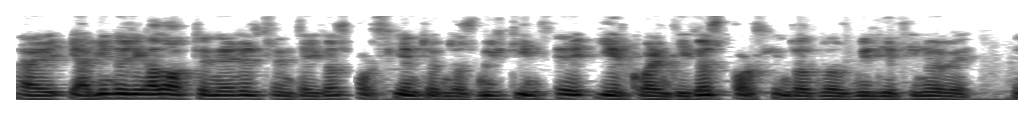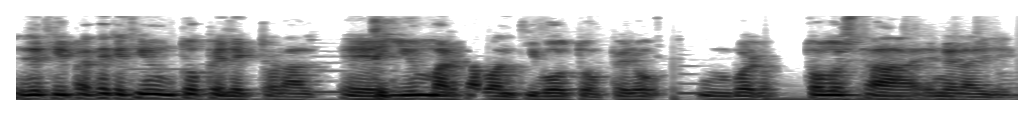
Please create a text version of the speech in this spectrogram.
eh, habiendo llegado a obtener el 32% en 2015 y el 42% en 2019. Es decir, parece que tiene un tope electoral eh, y un marcado antivoto, pero bueno, todo está en el aire.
